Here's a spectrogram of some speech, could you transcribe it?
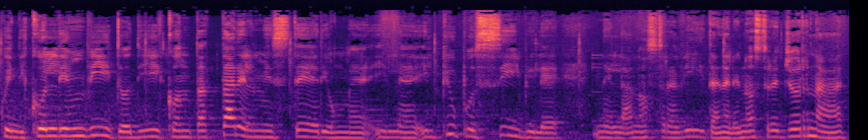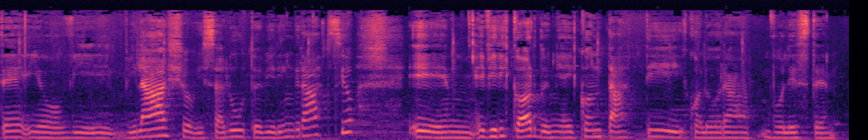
Quindi con l'invito di contattare il mysterium il, il più possibile nella nostra vita, nelle nostre giornate, io vi, vi lascio, vi saluto e vi ringrazio e, e vi ricordo i miei contatti qualora voleste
